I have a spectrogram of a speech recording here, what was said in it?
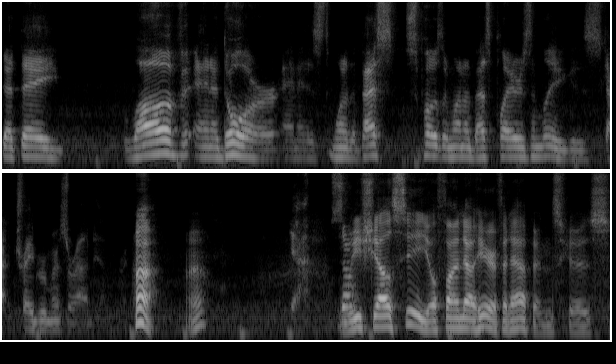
that they love and adore and is one of the best, supposedly one of the best players in the league, has got trade rumors around him. huh? Well, Yeah. So we shall see. You'll find out here if it happens, because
